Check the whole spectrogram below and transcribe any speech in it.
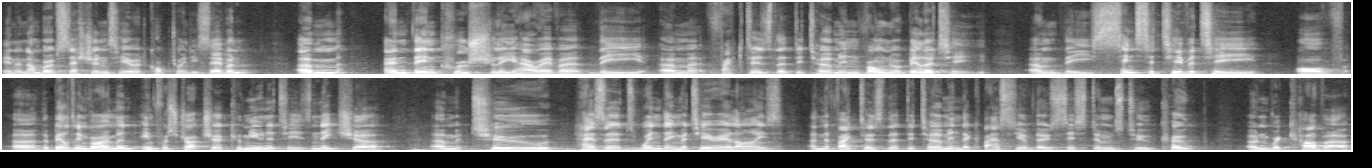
in a number of sessions here at COP27. Um, and then crucially, however, the um, factors that determine vulnerability, um, the sensitivity of uh, the built environment, infrastructure, communities, nature, um, to hazards when they materialize, and the factors that determine the capacity of those systems to cope and recover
